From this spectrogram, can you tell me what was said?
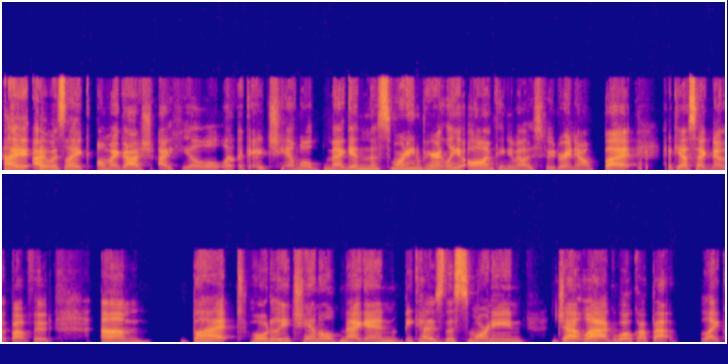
I I was like, oh my gosh, I feel like I channeled Megan this morning. Apparently, all I'm thinking about is food right now. But I guess I know about food. Um, but totally channeled Megan because this morning jet lag woke up at like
